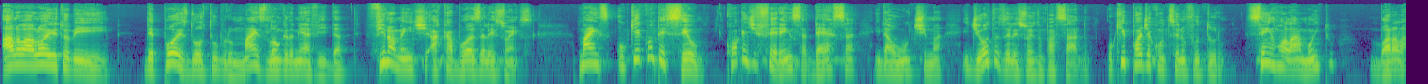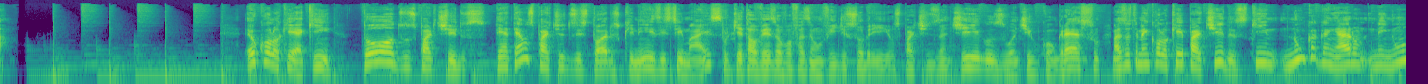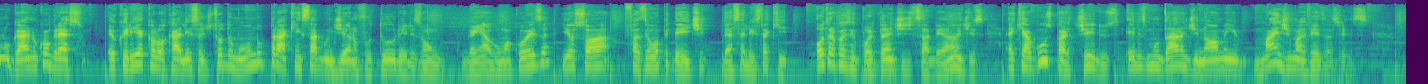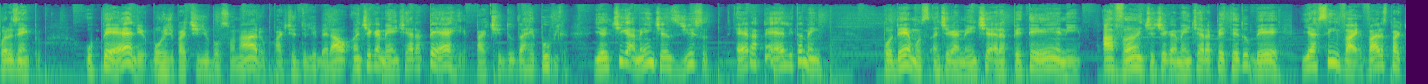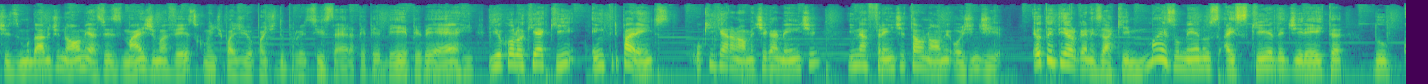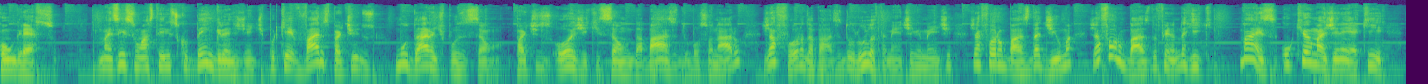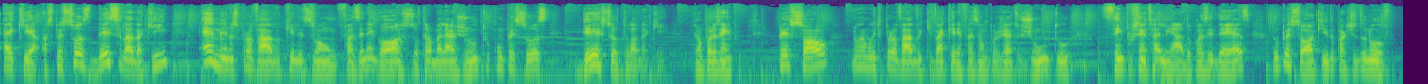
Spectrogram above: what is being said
Alô, alô, YouTube! Depois do outubro mais longo da minha vida, finalmente acabou as eleições. Mas o que aconteceu? Qual é a diferença dessa e da última e de outras eleições no passado? O que pode acontecer no futuro? Sem enrolar muito, bora lá! Eu coloquei aqui todos os partidos. Tem até uns partidos históricos que nem existem mais, porque talvez eu vou fazer um vídeo sobre os partidos antigos, o antigo Congresso, mas eu também coloquei partidos que nunca ganharam nenhum lugar no Congresso. Eu queria colocar a lista de todo mundo para quem sabe um dia no futuro eles vão ganhar alguma coisa e eu só fazer um update dessa lista aqui. Outra coisa importante de saber antes é que alguns partidos eles mudaram de nome mais de uma vez às vezes. Por exemplo, o PL, hoje Partido de Bolsonaro, Partido Liberal, antigamente era PR, Partido da República. E antigamente, antes disso, era PL também. Podemos, antigamente, era PTN. Avante, antigamente, era PT do B. E assim vai. Vários partidos mudaram de nome, às vezes mais de uma vez. Como a gente pode ver, o Partido Progressista era PPB, PBR. E eu coloquei aqui, entre parênteses, o que era nome antigamente e na frente está o nome hoje em dia. Eu tentei organizar aqui mais ou menos a esquerda e direita do Congresso. Mas isso é um asterisco bem grande, gente, porque vários partidos mudaram de posição. Partidos hoje que são da base do Bolsonaro já foram da base do Lula também antigamente, já foram base da Dilma, já foram base do Fernando Henrique. Mas o que eu imaginei aqui é que as pessoas desse lado aqui é menos provável que eles vão fazer negócios ou trabalhar junto com pessoas desse outro lado aqui. Então, por exemplo, pessoal não é muito provável que vai querer fazer um projeto junto, 100% alinhado com as ideias do pessoal aqui do Partido Novo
